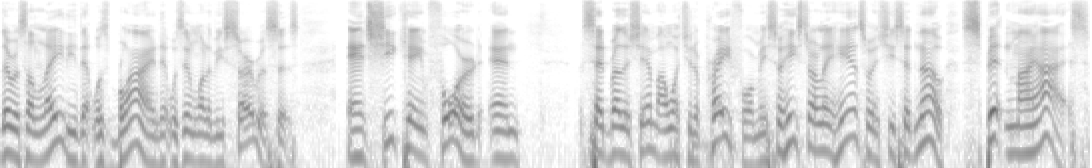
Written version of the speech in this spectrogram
there was a lady that was blind that was in one of these services. And she came forward and said, Brother Schambach, I want you to pray for me. So he started laying hands on her and she said, No, spit in my eyes.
